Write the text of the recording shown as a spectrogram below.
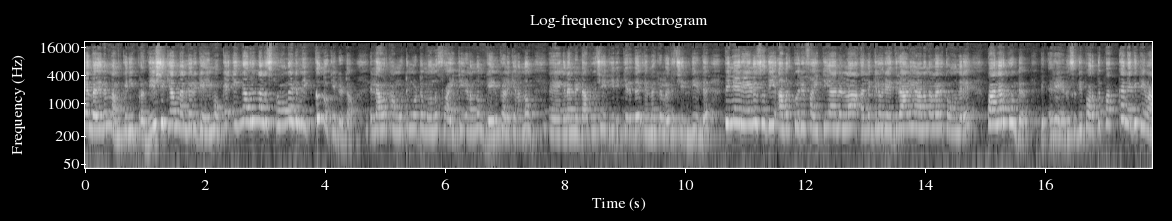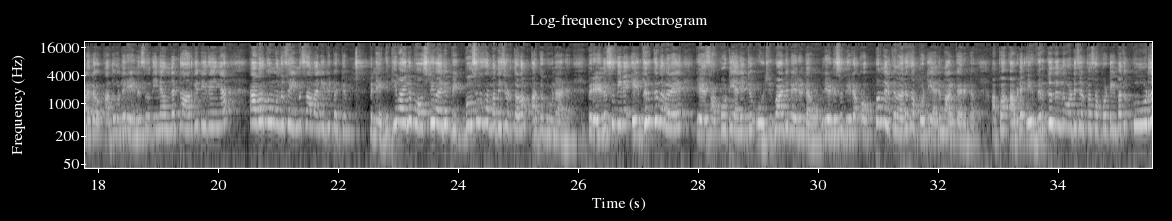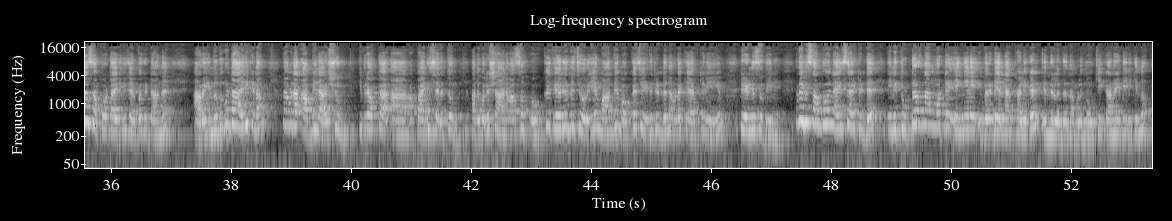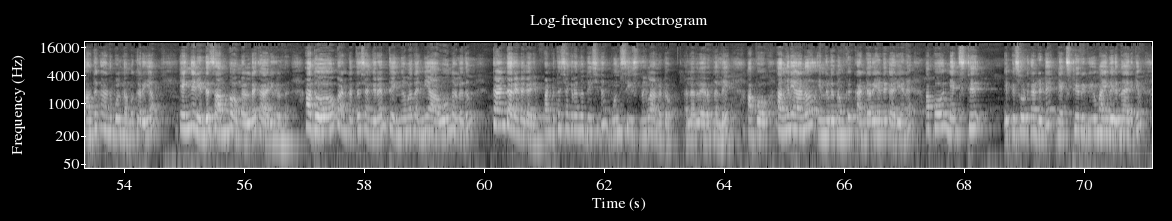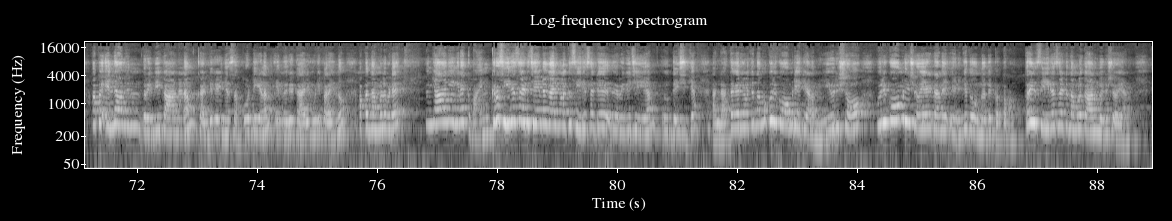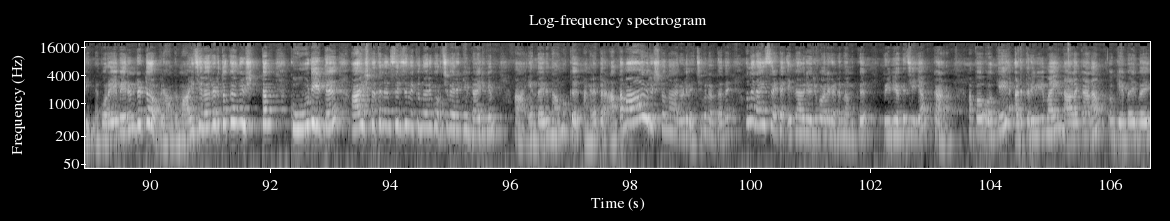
എന്തായാലും നമുക്കിനി പ്രതീക്ഷിക്കാം നല്ലൊരു ഗെയിമൊക്കെ എല്ലാവരും നല്ല സ്ട്രോങ് ആയിട്ട് നിൽക്കും നോക്കിയിട്ട് കേട്ടോ. എല്ലാവർക്കും അങ്ങോട്ടും ഇങ്ങോട്ടും ഒന്ന് ഫൈറ്റ് ചെയ്യണമെന്നും ഗെയിം കളിക്കണമെന്നും എങ്ങനെ മിണ്ടാപ്പൂച്ചയായിട്ട് ഇരിക്കരുത് എന്നൊക്കെയുള്ള ഒരു ചിന്തയുണ്ട്. പിന്നെ രേണുസുതി അവർക്കൊരു ഫൈറ്റ് ചെയ്യാനുള്ള അല്ലെങ്കിൽ ഒരു എതിരാളിയാണെന്നുള്ള ഒരു തോന്നൽ പലർക്കും ഉണ്ട് പിന്നെ രേണുസുതി പുറത്ത് പക്ക നെഗറ്റീവ് ആണല്ലോ. അതുകൊണ്ട് രേണുസുതിനെ ഒന്ന് ടാർഗറ്റ് ചെയ്ത് കഴിഞ്ഞാൽ അവർക്കും ഒന്ന് ഫേമസ് ആവാനായിട്ട് പറ്റും. ഇപ്പൊ നെഗറ്റീവ് ആയാലും പോസിറ്റീവ് ആയാലും ബിഗ് ബോസിനെ സംബന്ധിച്ചിടത്തോളം അത് ഗുണാണ്. ഇപ്പൊ രേണുസുദ്ദീനെ എതിർക്കുന്നവരെ സപ്പോർട്ട് ചെയ്യാനായിട്ട് ഒരുപാട് പേരുണ്ടാവും. രേണുസുദ്ദീനെ ഒപ്പം നിൽക്കുന്നവരെ സപ്പോർട്ട് ചെയ്യാനും ആൾക്കാരുണ്ടാവും. അപ്പൊ അവിടെ എതിർത്ത് നിന്നുകൊണ്ട് ചിലപ്പോൾ സപ്പോർട്ട് ചെയ്യുമ്പോൾ അത് കൂടുതൽ സപ്പോർട്ടായിരിക്കും ചിലപ്പോൾ കിട്ടാന്ന് അറിയുന്നത് കൊണ്ടായിരിക്കണം നമ്മുടെ അഭിലാഷും ഇവരൊക്കെ പനിശരത്തും അതുപോലെ ഷാനവാസും ഒക്കെ കയറി ഒന്ന് ചൊറിയും മാന്ദ്യം ഒക്കെ ചെയ്തിട്ടുണ്ട് നമ്മുടെ ക്യാപ്റ്റനെയും രേണുസുദീനെയും എന്തായാലും സംഭവം നൈസായിട്ടുണ്ട്. ഇനി തുടർന്ന് അങ്ങോട്ട് എങ്ങനെ ഇവരുടെ എല്ലാം കളികൾ എന്നുള്ളത് നമ്മൾ നോക്കി കാണേണ്ടിയിരിക്കുന്നു. അത് കാണുമ്പോൾ നമുക്കറിയാം എങ്ങനെയുണ്ട് സംഭവങ്ങളുടെ കാര്യങ്ങൾ എന്ന് അതോ പണ്ടത്തെ ശങ്കരൻ തെങ്ങുമ തന്നെ ആവോ എന്നുള്ളതും കണ്ടറിയേണ്ട കാര്യം. പണ്ടത്തെ ശങ്കരൻ എന്ന് ഉദ്ദേശിച്ചത് മുൻ സീസണുകളാണ് കേട്ടോ. അല്ലാതെ വേറെ ഒന്നല്ലേ അപ്പോ അങ്ങനെയാണോ എന്നുള്ളത് നമുക്ക് കണ്ടറിയേണ്ട കാര്യമാണ്. അപ്പോ നെക്സ്റ്റ് എപ്പിസോഡ് കണ്ടിട്ട് നെക്സ്റ്റ് റിവ്യൂമായി വരുന്നതായിരിക്കും. അപ്പൊ എല്ലാവരും റിവ്യൂ കാണണം കണ്ടു കഴിഞ്ഞാൽ സപ്പോർട്ട് ചെയ്യണം എന്നൊരു കാര്യം കൂടി പറയുന്നു. അപ്പൊ നമ്മളിവിടെ ഞാൻ ഇങ്ങനെ ഭയങ്കര സീരിയസ് ആയിട്ട് ചെയ്യേണ്ട കാര്യങ്ങളൊക്കെ സീരിയസ് ആയിട്ട് റിവ്യൂ ചെയ്യാം ഉദ്ദേശിക്കാം. അല്ലാത്ത കാര്യങ്ങളൊക്കെ നമുക്കൊരു കോമഡി ആയിട്ട് കാണാം. ഈ ഒരു ഷോ ഒരു കോമഡി ഷോ ആയിട്ടാണ് എനിക്ക് തോന്നുന്നത് ഇപ്പൊ അത്രയും സീരിയസ് ആയിട്ട് നമ്മൾ കാണുന്ന ഒരു ഷോയാണ് പിന്നെ കുറെ പേരുണ്ട് കേട്ടോ ഭ്രാന്തമായി ചിലരുടെ അടുത്തൊക്കെ അങ്ങ് ഇഷ്ടം കൂടിയിട്ട് ആ ഇഷ്ടത്തിനനുസരിച്ച് നിൽക്കുന്ന ഒരു കുറച്ച് പേരൊക്കെ ഉണ്ടായിരിക്കും. ആ എന്തായാലും നമുക്ക് അങ്ങനെ ഭ്രാന്തമായ ഒരു ഇഷ്ടം ഒന്നും ആരോട് വെച്ച് പുലർത്താതെ ഒന്ന് നൈസായിട്ട് എല്ലാവരും ഒരുപോലെ കണ്ട് നമുക്ക് റിവ്യൂ ഒക്കെ ചെയ്യാം. കാണാം. അപ്പോൾ ഓക്കെ അടുത്ത റിവ്യൂമായി നാളെ കാണാം. Okay bye bye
